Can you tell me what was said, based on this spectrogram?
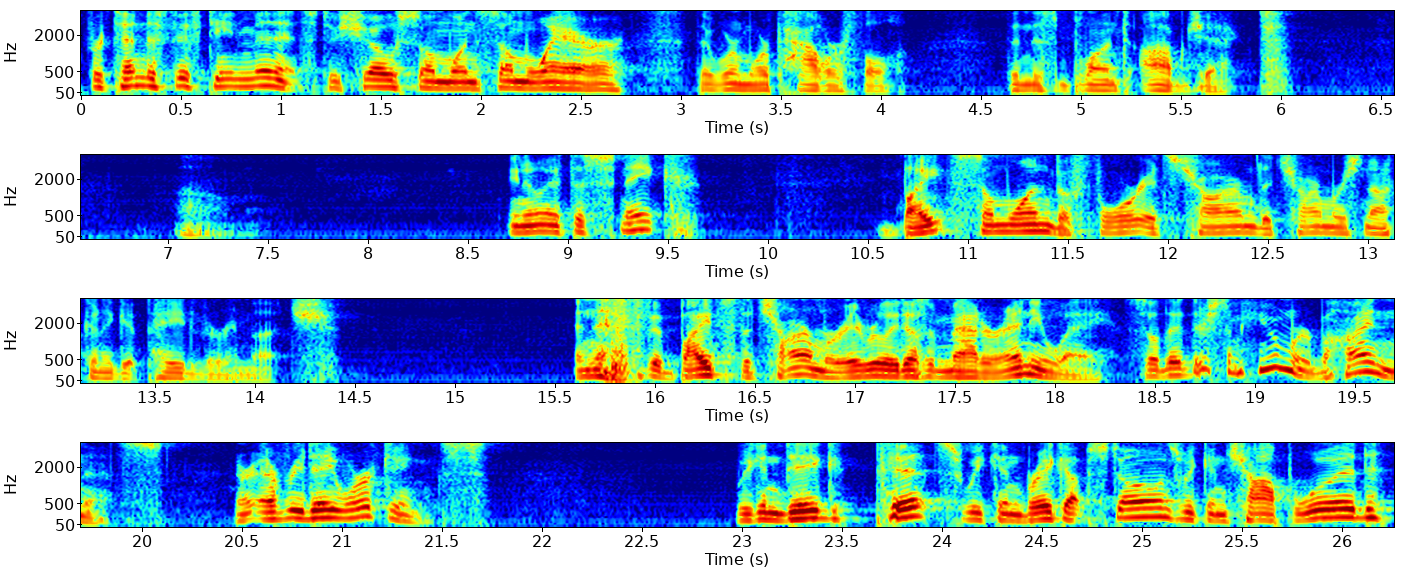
for 10 to 15 minutes to show someone somewhere that we're more powerful than this blunt object. Um, you know, if the snake bites someone before it's charmed, the charmer's not going to get paid very much. And then if it bites the charmer, it really doesn't matter anyway. So there's some humor behind this. There are everyday workings. We can dig pits, we can break up stones, we can chop wood,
